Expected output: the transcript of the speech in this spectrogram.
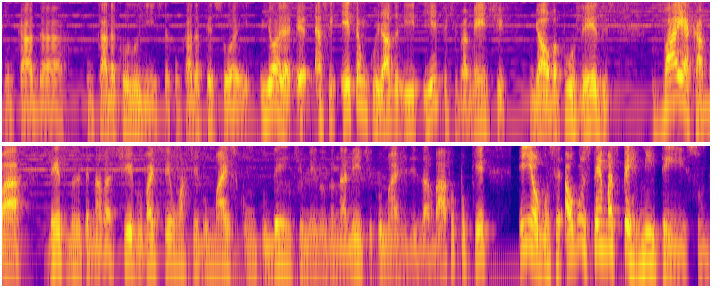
com cada com cada colunista, com cada pessoa. E, e olha, eu, assim, esse é um cuidado e, e, efetivamente, Galva, por vezes, vai acabar dentro de um determinado artigo, vai ser um artigo mais contundente, menos analítico, mais de desabafo, porque em alguns, alguns temas permitem isso,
